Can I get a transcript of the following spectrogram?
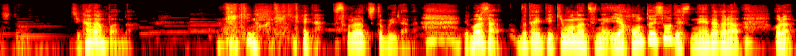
ちょっと、直談判だ。できんの できないだ。それはちょっと無理だな。で、丸さん、舞台って生き物なんですね。いや、本当にそうですね。だから、ほら、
